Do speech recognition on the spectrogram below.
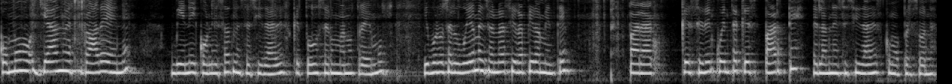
cómo ya nuestro ADN viene con esas necesidades que todo ser humano traemos. Y bueno, se los voy a mencionar así rápidamente para que se den cuenta que es parte de las necesidades como persona.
